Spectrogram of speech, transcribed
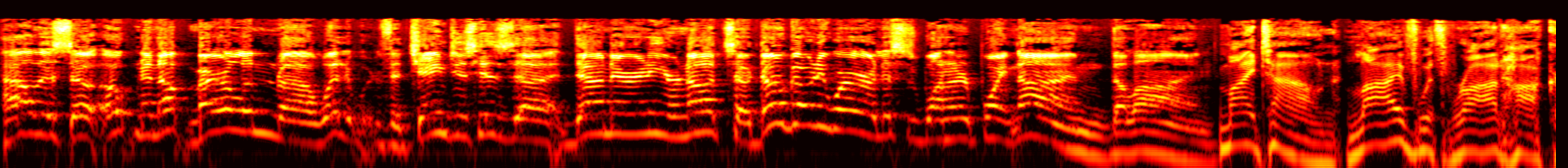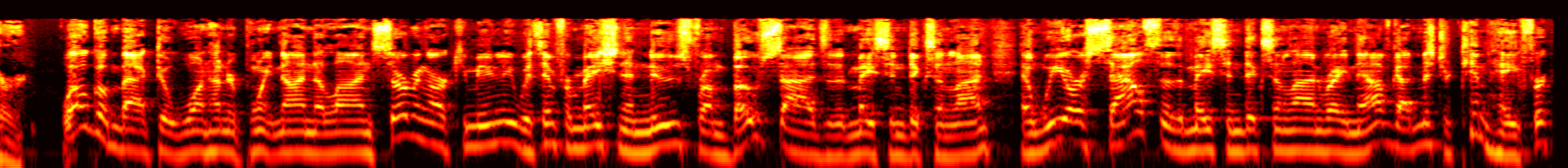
how this uh, opening up Maryland, uh, what if it changes his uh, down there any or not. So don't go anywhere. This is 100.9 The Line. My Town, live with Rod Hawker. Welcome back to 100.9 The Line, serving our community with information and news from both sides of the Mason Dixon line. And we are south of the Mason Dixon line right now. I've got Mr. Tim Hafer,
